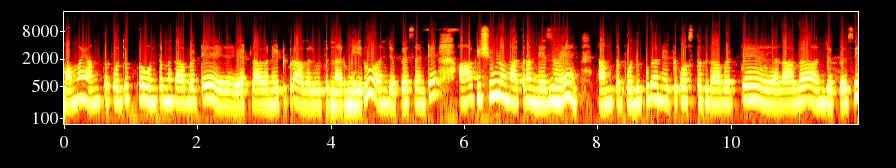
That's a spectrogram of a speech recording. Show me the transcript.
మా అమ్మాయి అంత పొదుపుగా ఉంటుంది కాబట్టే ఎట్లాగా నెట్టుకు రాగలుగుతున్నారు మీరు? అని చెప్పేసి అంటే ఆ విషయంలో మాత్రం నిజమే. అంత పొదుపుగా నెట్టుకొస్తుంది కాబట్టే ఎలాగా అని చెప్పేసి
